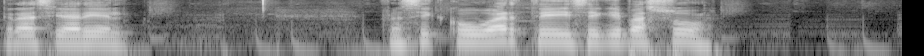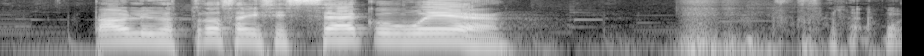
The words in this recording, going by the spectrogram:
Gracias, Ariel. Francisco Ugarte dice, ¿qué pasó? Pablo Inostroza dice, saco wea.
